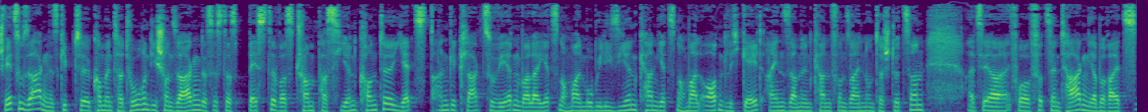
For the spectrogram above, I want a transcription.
Schwer zu sagen. Es gibt äh, Kommentatoren, die schon sagen, das ist das Beste, was Trump passieren konnte, jetzt angeklagt zu werden, weil er jetzt nochmal mobilisieren kann, jetzt nochmal ordentlich Geld einsammeln kann von seinen Unterstützern. Als er vor 14 Tagen ja bereits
